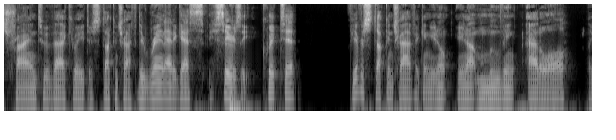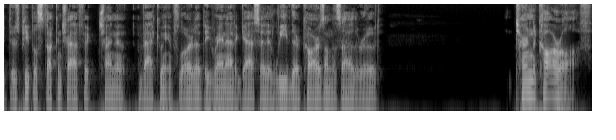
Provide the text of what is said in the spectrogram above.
trying to evacuate. They're stuck in traffic. They ran out of gas. Seriously, quick tip. If you're ever stuck in traffic and you don't you're not moving at all, like there's people stuck in traffic trying to evacuate in Florida, they ran out of gas, they had to leave their cars on the side of the road. Turn the car off.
